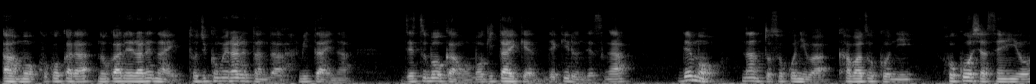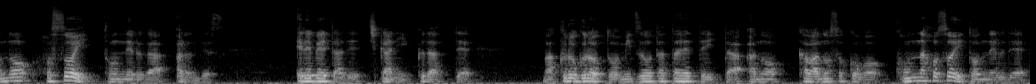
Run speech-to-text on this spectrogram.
ああもうここから逃れられない閉じ込められたんだみたいな絶望感を模擬体験できるんですがでもなんとそこには川底に歩行者専用の細いトンネルがあるんです。エレベーターで地下に下ってまあ、黒々と水をたたえていたあの川の底をこんな細いトンネルで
